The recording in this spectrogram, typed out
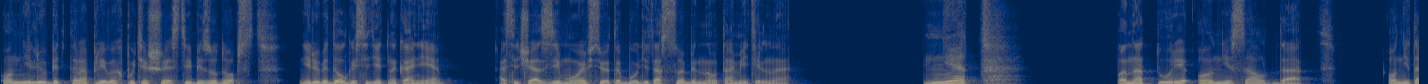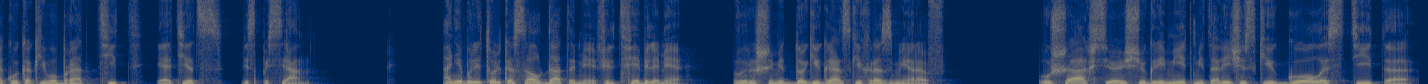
Он не любит торопливых путешествий без удобств не любит долго сидеть на коне, а сейчас зимой все это будет особенно утомительно. Нет, по натуре он не солдат. Он не такой, как его брат Тит и отец Веспасиан. Они были только солдатами, фельдфебелями, выросшими до гигантских размеров. В ушах все еще гремит металлический голос Тита,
